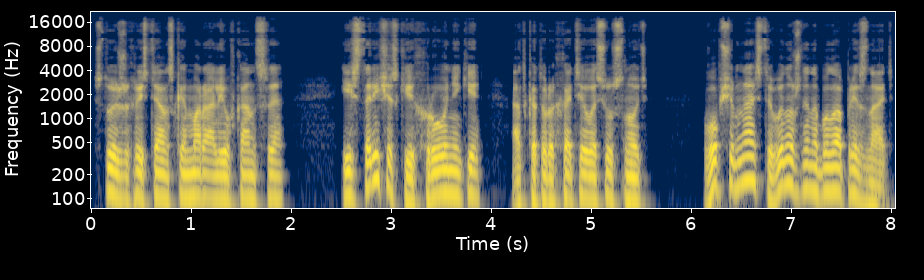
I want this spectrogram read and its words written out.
с той же христианской моралью в конце, исторические хроники, от которых хотелось уснуть. В общем, Настя вынуждена была признать,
